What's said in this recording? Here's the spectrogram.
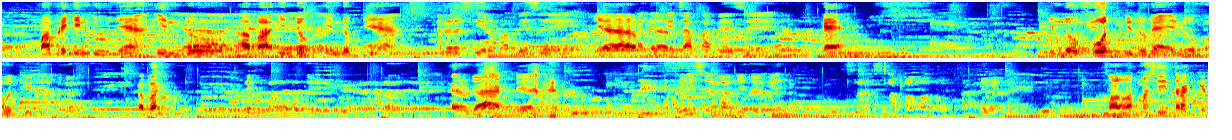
apa. pabrik indunya Indo Iya, iya, apa iya, induk iya. induknya Kan ada sirup ABC. Ya, Ada benar. kecap ABC. kayak Indofood gitu kayak Indofood gitu apa ya kan udah ada. Ini selanjutnya lagi setelah setelah Fallout ada ya? Fallout masih terakhir.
